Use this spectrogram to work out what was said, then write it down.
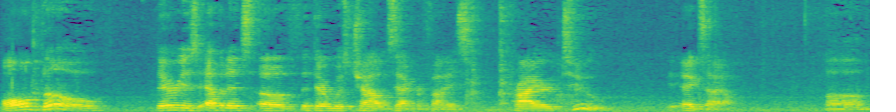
Although there is evidence of that there was child sacrifice prior to the exile. Um,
